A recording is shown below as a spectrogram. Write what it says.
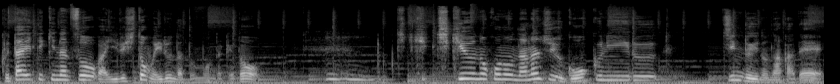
具体的な像がいる人もいるんだと思うんだけど、うんうん地地球のこの75億人いる人類の中で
